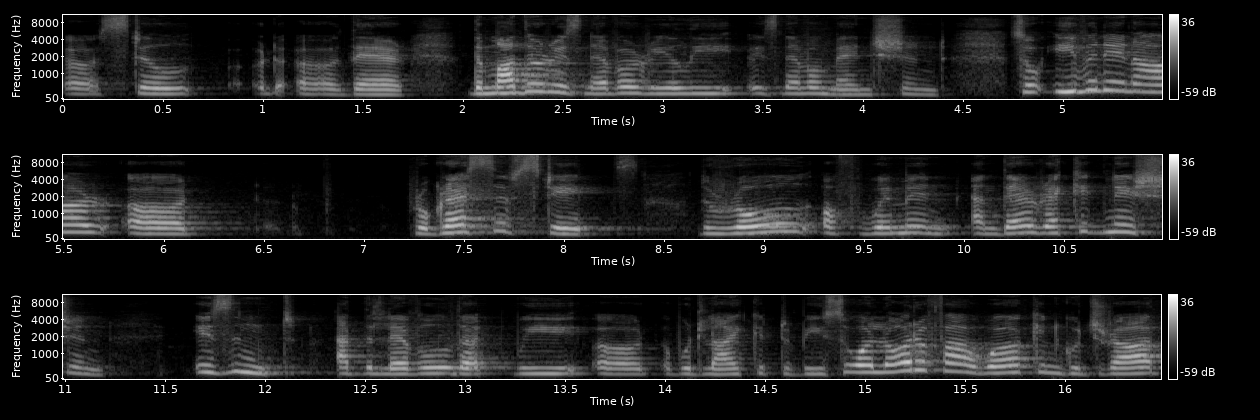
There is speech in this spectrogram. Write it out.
uh, still uh, there. The mother is never really, is never mentioned. So even in our uh, progressive states, the role of women and their recognition isn't at the level that we uh, would like it to be. So a lot of our work in Gujarat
